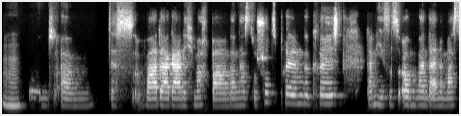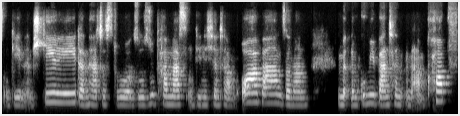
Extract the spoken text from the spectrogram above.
Mhm. Und, ähm, das war da gar nicht machbar. Und dann hast du Schutzbrillen gekriegt. Dann hieß es irgendwann, deine Masken gehen in Steril. Dann hattest du so Supermasken, die nicht hinterm Ohr waren, sondern mit 'nem Gummiband hinten am Kopf.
